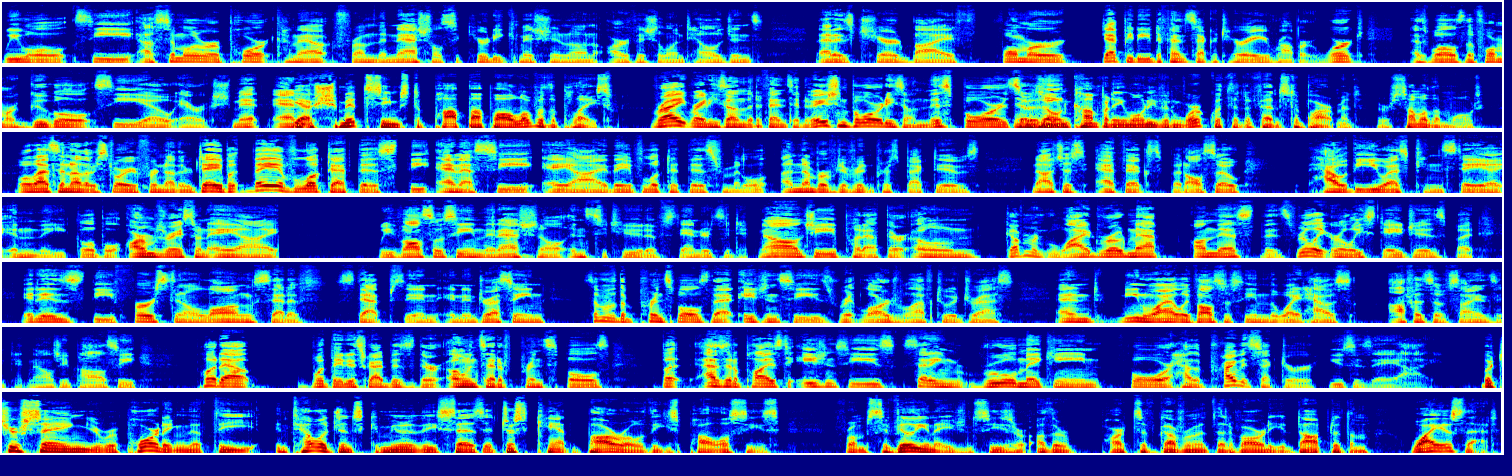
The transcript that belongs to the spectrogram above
we will see a similar report come out from the National Security Commission on Artificial Intelligence that is chaired by former Deputy Defense Secretary Robert Work, as well as the former Google CEO Eric Schmidt. And yeah, Schmidt seems to pop up all over the place. Right, right. He's on the Defense Innovation Board. He's on this board. So and his he, own company won't even work with the Defense Department, or some of them won't. Well, that's another story for another day. But they have looked at this, the NSC AI. They've looked at this from a, a number of different perspectives, not just ethics, but also how the U.S. can stay in the global arms race on AI. We've also seen the National Institute of Standards and Technology put out their own government wide roadmap on this. That's really early stages, but it is the first in a long set of steps in, in addressing some of the principles that agencies writ large will have to address. And meanwhile, we've also seen the White House Office of Science and Technology Policy put out what they describe as their own set of principles, but as it applies to agencies, setting rulemaking for how the private sector uses AI. But you're saying you're reporting that the intelligence community says it just can't borrow these policies from civilian agencies or other parts of government that have already adopted them. Why is that?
